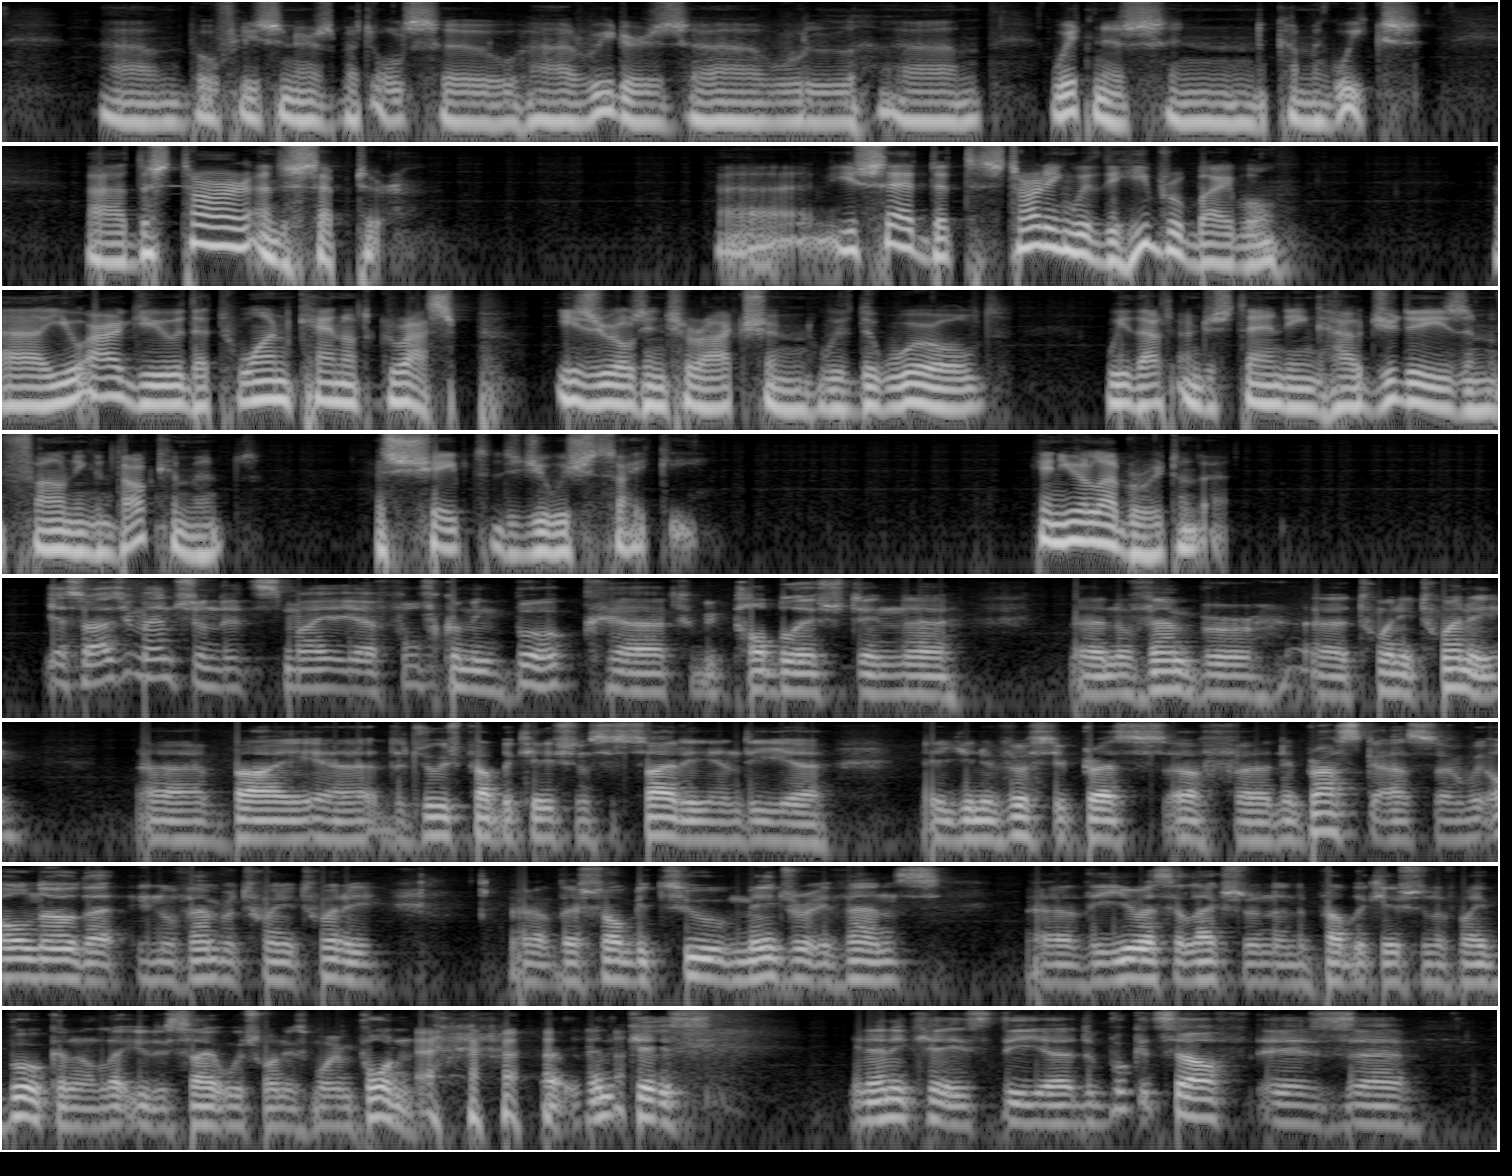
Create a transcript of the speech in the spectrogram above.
um, both listeners but also uh, readers uh, will um, witness in the coming weeks. Uh, the Star and the Scepter. Uh, you said that starting with the Hebrew Bible, uh, you argue that one cannot grasp Israel's interaction with the world without understanding how Judaism, founding a document, has shaped the Jewish psyche. Can you elaborate on that? Yeah, so as you mentioned, it's my uh, forthcoming book uh, to be published in uh, uh, November 2020 uh, uh, by the Jewish Publication Society and the University Press of Nebraska. So we all know that in November 2020 there shall be two major events. Uh, the U.S. election and the publication of my book, and I'll let you decide which one is more important. uh, in any case, in any case, the uh, the book itself is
